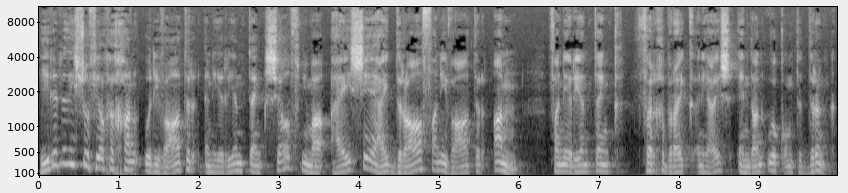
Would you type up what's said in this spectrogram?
Hier het dit nie soveel gegaan oor die water in die reentank self nie, maar hy sê hy dra van die water aan van die reentank vir gebruik in die huis en dan ook om te drink.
